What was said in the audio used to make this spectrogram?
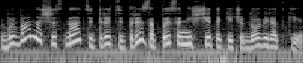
В Івана 16:33 записані ще такі чудові рядки.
